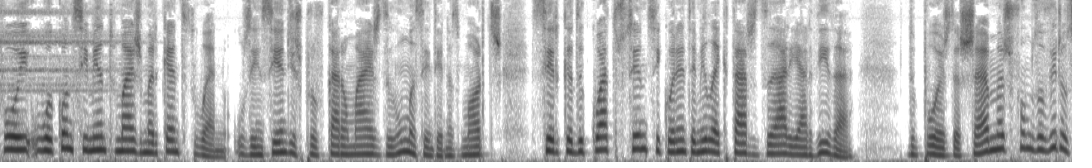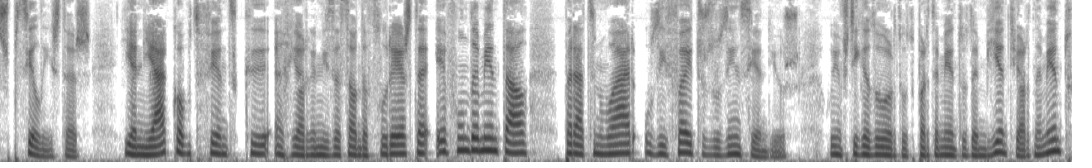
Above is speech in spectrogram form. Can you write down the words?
Foi o acontecimento mais marcante do ano. Os incêndios provocaram mais de uma centena de mortes, cerca de 440 mil hectares de área ardida. Depois das chamas, fomos ouvir os especialistas. Ian Jacob defende que a reorganização da floresta é fundamental para atenuar os efeitos dos incêndios. O investigador do Departamento de Ambiente e Ordenamento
